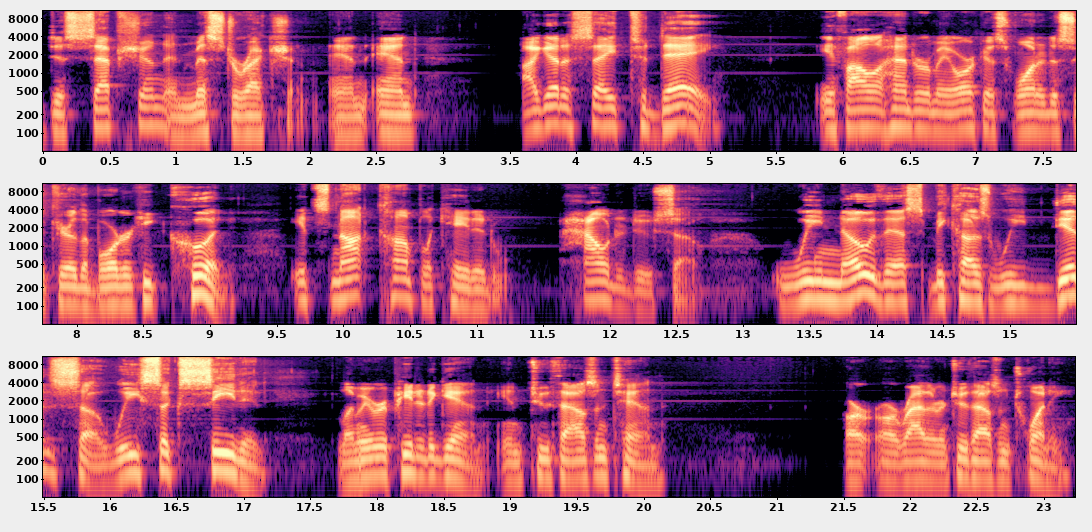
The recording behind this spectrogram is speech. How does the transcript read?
deception and misdirection. And and I got to say today, if Alejandro Mayorkas wanted to secure the border, he could. It's not complicated how to do so. We know this because we did so. We succeeded. Let me repeat it again. In 2010, or, or rather in 2020,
